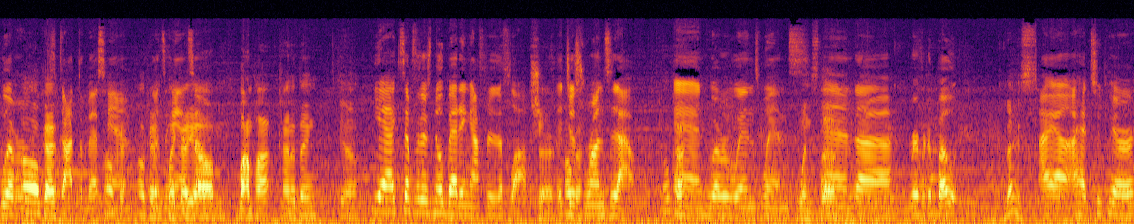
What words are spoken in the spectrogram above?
whoever Oh, okay. got the best Okay. hand Okay. the Like hand. a so- um, bomb pot kind of thing. You know. Yeah, except for there's no betting after the flop. Sure. It just Okay. runs it out. Okay. And whoever wins wins. Wins the- And uh, river to boat. Nice. I uh, I had two pair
